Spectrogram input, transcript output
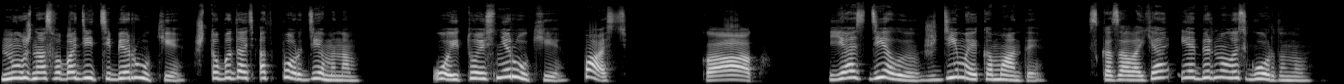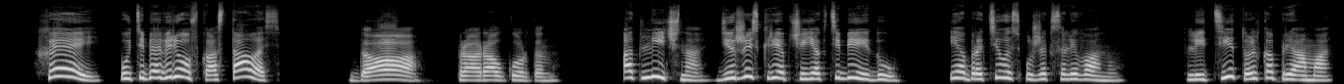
«Нужно освободить тебе руки, чтобы дать отпор демонам!» «Ой, то есть не руки, пасть!» «Как?» «Я сделаю, жди моей команды!» — сказала я и обернулась к Гордону. «Хей, у тебя веревка осталась?» «Да!» — проорал Гордон. «Отлично! Держись крепче, я к тебе иду!» И обратилась уже к Соливану. «Лети только прямо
